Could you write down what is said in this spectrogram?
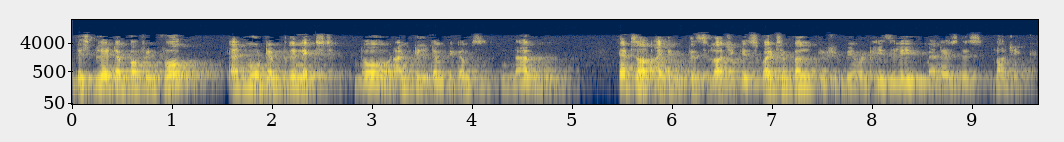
Display temp of info and move temp to the next node until temp becomes null. That's all. I think this logic is quite simple. You should be able to easily manage this logic.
